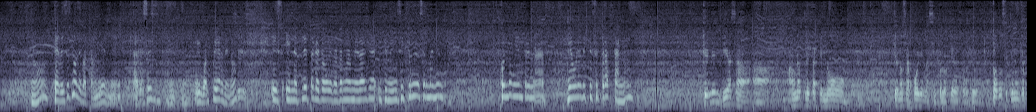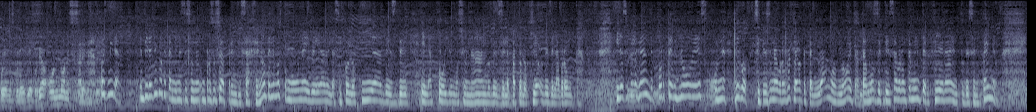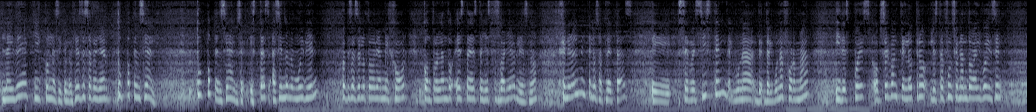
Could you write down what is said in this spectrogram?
¿no? Que a veces no le va tan bien, ¿eh? a veces igual pierde, ¿no? Es el atleta que acaba de ganar una medalla y que me dice, ¿qué voy a hacer mañana? ¿Cuándo voy a entrenar? ¿Y ahora de qué se trata, no? ¿Qué le dirías a, a- a un atleta que no, que no se apoya en la psicología deportiva? ¿Todos se tienen que apoyar en la psicología deportiva o no necesariamente? Pues mira, mira, yo creo que también este es un, un proceso de aprendizaje, ¿no? Tenemos como una idea de la psicología desde el apoyo emocional o desde la patología o desde la bronca. Y la psicología del deporte no es una, digo, si tienes una bronca, claro que te ayudamos, ¿no? Y tratamos de que esa bronca no interfiera en tu desempeño. La idea aquí con la psicología es desarrollar tu potencial, tu potencial. O sea, estás haciéndolo muy bien, puedes hacerlo todavía mejor controlando esta, esta y estas variables, ¿no? Generalmente los atletas eh, se resisten de alguna, de, alguna forma y después observan que el otro le está funcionando algo y dicen,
